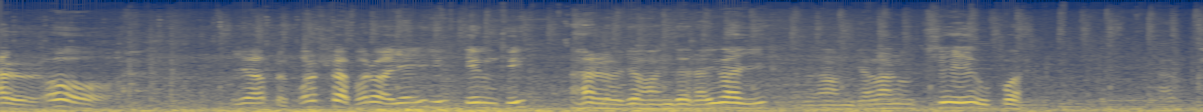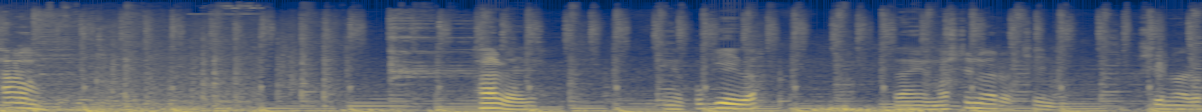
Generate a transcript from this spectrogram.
હાલો જે આપણે કોલસા ફરવા જઈએ ટીમથી હાલો, જો અંદર આવ્યા છીએ. આમ જવાનું છે ઉપર. ખાણું. હાલો અહીંયા પૂગી આવ્યા. અહીંયા મશીનવાળો છે ને, મશીનવાળો.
